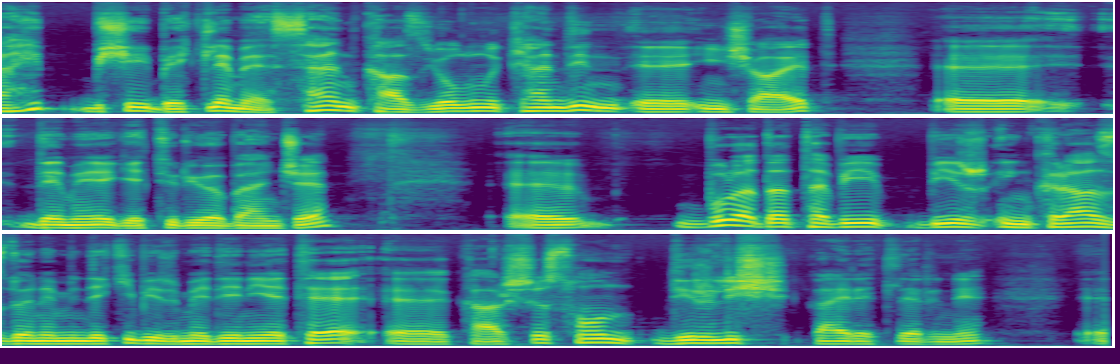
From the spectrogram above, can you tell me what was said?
ya hep bir şey bekleme sen kaz yolunu kendin e, inşa et e, demeye getiriyor bence. E, burada tabii bir inkıraz dönemindeki bir medeniyete e, karşı son diriliş gayretlerini e,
